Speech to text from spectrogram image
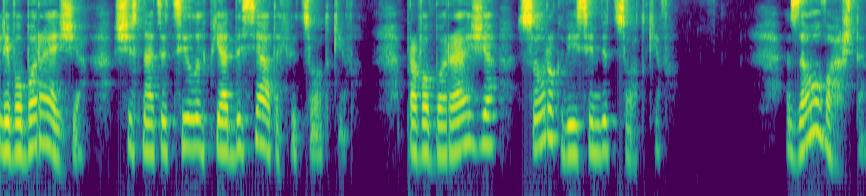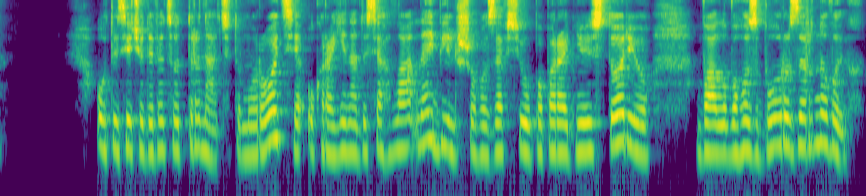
Лівобережжя 16,5%, Правобережжя 48%. Зауважте, у 1913 році Україна досягла найбільшого за всю попередню історію валового збору зернових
